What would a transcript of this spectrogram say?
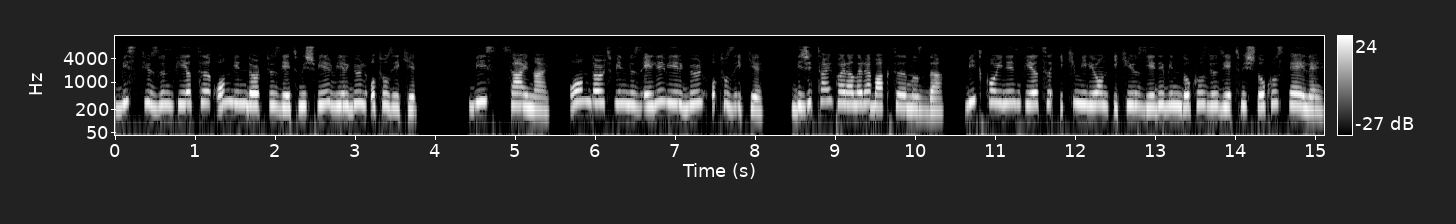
BIST 100'ün fiyatı 10.471,32. BIST Saynay 14.150,32. Dijital paralara baktığımızda, Bitcoin'in fiyatı 2.207.979 TL.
